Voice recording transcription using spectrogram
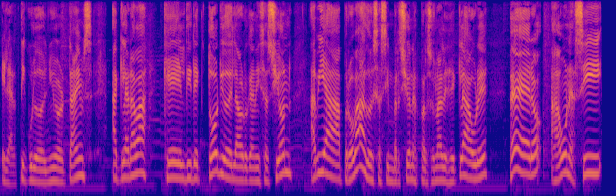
El artículo del New York Times aclaraba que el directorio de la organización había aprobado esas inversiones personales de Claure, pero aún así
